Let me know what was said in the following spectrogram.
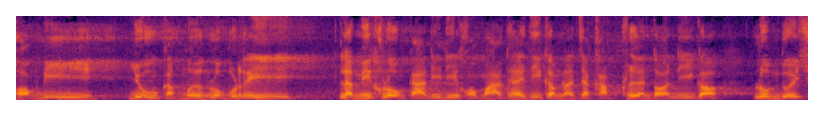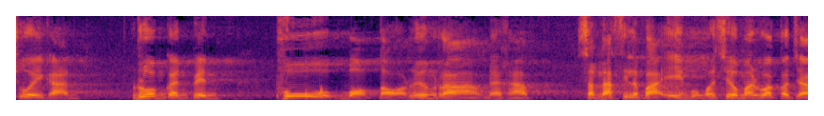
ของดีอยู่กับเมืองลบบุรี และมีโครงการดีๆของมหาวิทยาลัยที่กำลังจะขับเคลื่อนตอนนี้ก็ร่วมด้วยช่วยกัน ร่วมกันเป็นผู้บอกต่อเรื่องราวนะครับสำนักศิลปะเองผมก็เชื่อมั่นว่าก็จะ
